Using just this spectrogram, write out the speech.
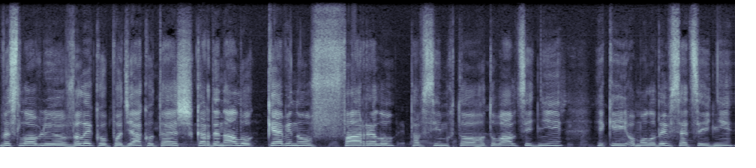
Висловлюю велику подяку теж кардиналу Кевіну Фаррелу та всім, хто готував ці дні, який омолодився ці дні,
